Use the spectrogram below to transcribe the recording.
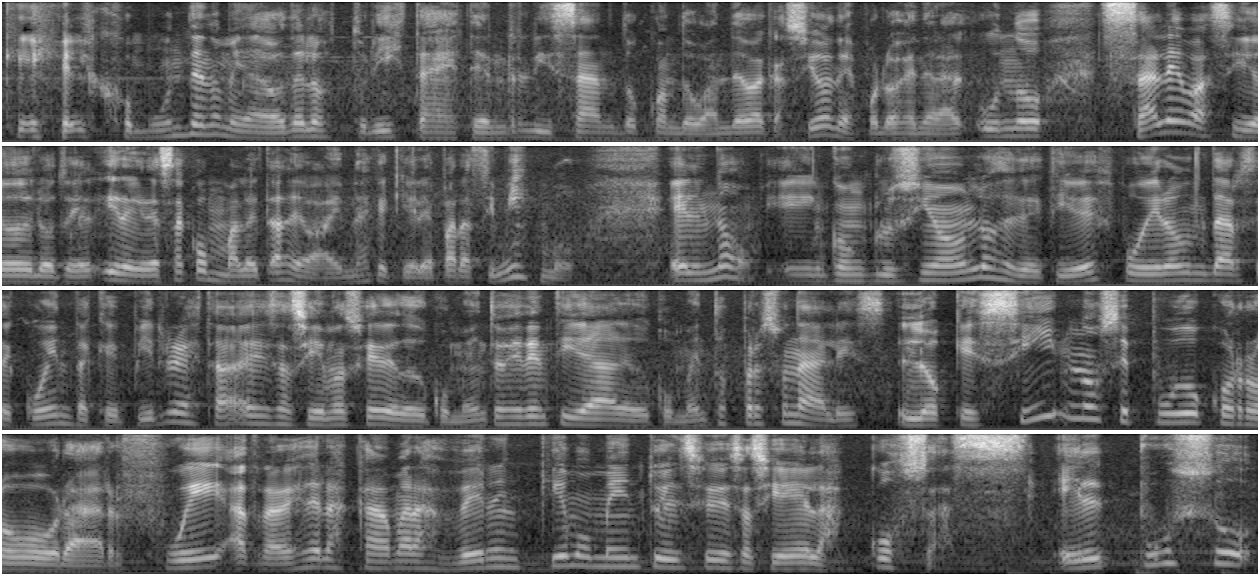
que el común denominador de los turistas estén realizando cuando van de vacaciones. Por lo general, uno sale vacío del hotel y regresa con maletas de vainas que quiere para sí mismo. Él no. En conclusión, los detectives pudieron darse cuenta que Peter estaba deshaciéndose de documentos de identidad, de documentos personales. Lo que sí no se pudo corroborar fue a través de las cámaras ver en qué momento él se deshacía de las cosas. Él puso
